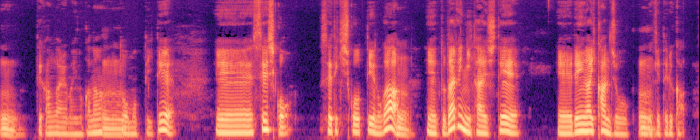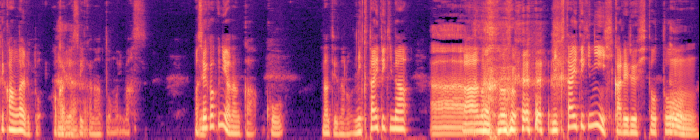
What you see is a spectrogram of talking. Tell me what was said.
うん。って考えればいいのかなうんと思っていて、えー性思考、性的思考っていうのが、うん。えっと、誰に対して、えー恋愛感情を向けてるかって考えると分かりやすいかなと思います。まあ、正確にはなんか、こう、なんて言うんだろう、肉体的な、ああの、肉体的に惹かれる人と、あ。うん。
